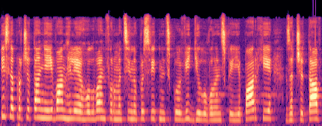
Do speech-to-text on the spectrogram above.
Після прочитання Євангелія голова інформаційно-просвітницького відділу Волинської єпархії зачитав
